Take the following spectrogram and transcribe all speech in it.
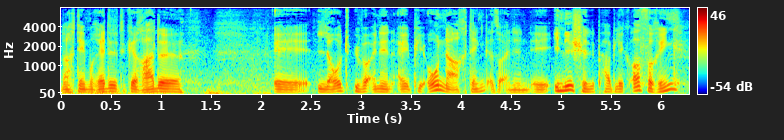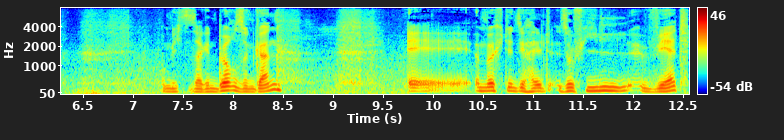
Nachdem Reddit gerade äh, laut über einen IPO nachdenkt, also einen äh, Initial Public Offering, um nicht zu sagen Börsengang, äh, möchten sie halt so viel Wert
